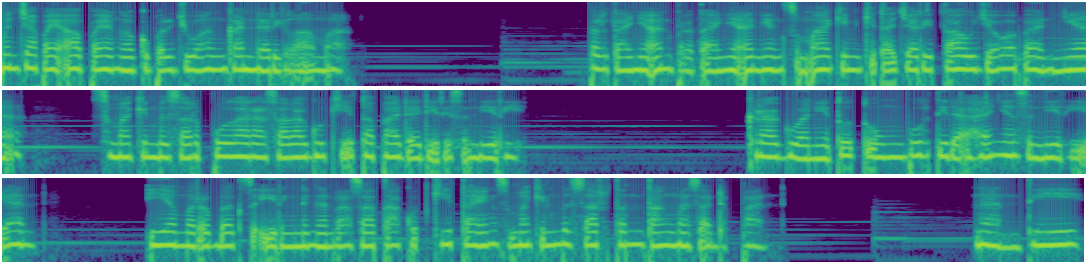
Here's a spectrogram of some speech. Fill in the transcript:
mencapai apa yang aku perjuangkan dari lama? Pertanyaan-pertanyaan yang semakin kita cari tahu jawabannya, semakin besar pula rasa ragu kita pada diri sendiri. Keraguan itu tumbuh tidak hanya sendirian, ia merebak seiring dengan rasa takut kita yang semakin besar tentang masa depan. Nanti,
